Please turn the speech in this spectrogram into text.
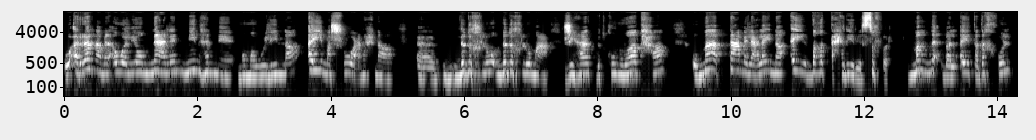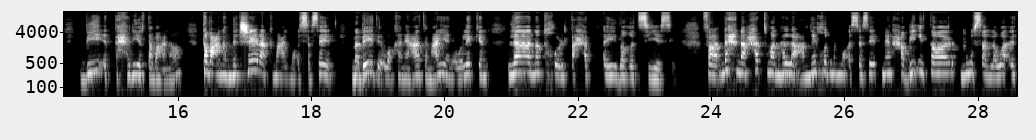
وقررنا من أول يوم نعلن مين هن ممولينا أي مشروع نحن آه، ندخله ندخله مع جهات بتكون واضحة وما بتعمل علينا أي ضغط تحريري صفر. ما بنقبل أي تدخل بالتحرير تبعنا. طبعا بنتشارك مع المؤسسات مبادئ وقناعات معينة ولكن لا ندخل تحت أي ضغط سياسي. فنحن حتما هلأ عم ناخذ من مؤسسات مانحه بإطار نوصل لوقت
